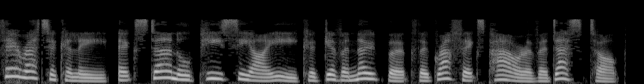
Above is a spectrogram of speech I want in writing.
Theoretically, external PCIe could give a notebook the graphics power of a desktop,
